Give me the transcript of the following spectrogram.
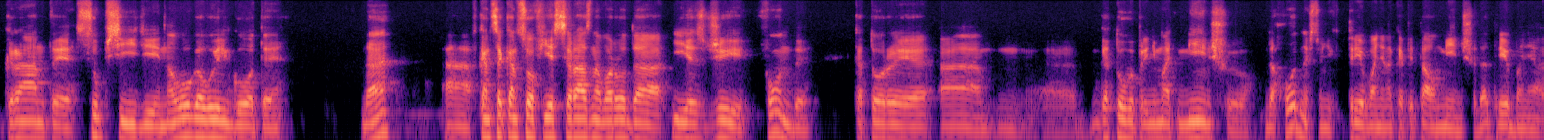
гранты, субсидии, налоговые льготы, да, а, в конце концов, есть разного рода ESG-фонды, которые а, э, готовы принимать меньшую доходность, у них требования на капитал меньше, да, требования,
